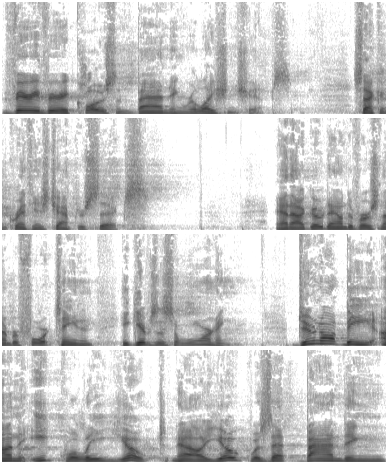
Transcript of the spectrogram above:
very, very close and binding relationships. 2 Corinthians chapter 6. And I go down to verse number 14, and he gives us a warning. Do not be unequally yoked. Now, a yoke was that binding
